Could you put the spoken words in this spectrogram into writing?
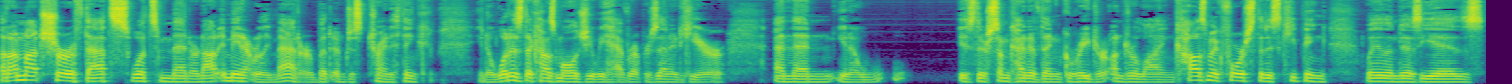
but I'm not sure if that's what's meant or not. It may not really matter, but I'm just trying to think, you know, what is the cosmology we have represented here? And then, you know, is there some kind of then greater underlying cosmic force that is keeping Wayland as he is?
